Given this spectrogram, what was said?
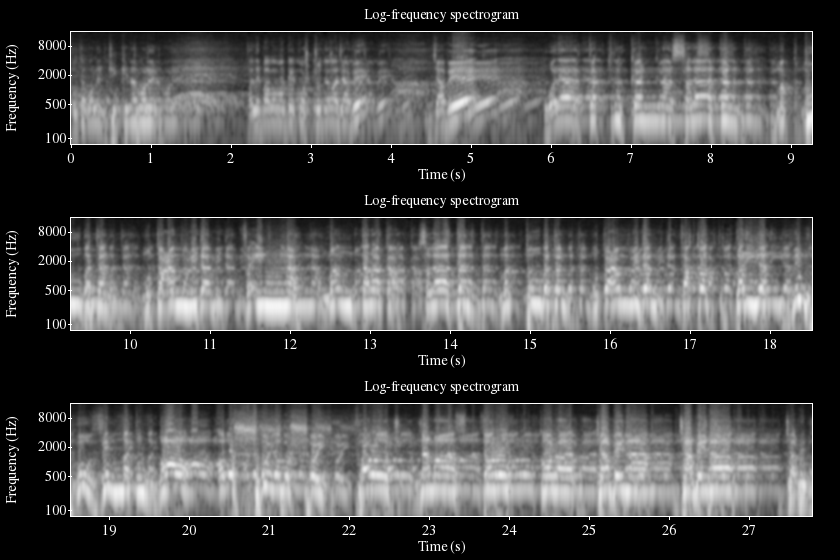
কথা বলেন, ঠিক কিনা বলেন? তাহলে বাবা মাকে কষ্ট দেওয়া যাবে? যাবে? ولا تتركن صلاة مكتوبة متعمدا فإن من ترك صلاة مكتوبة متعمدا فقد بريت منه ذمة الله অবশ্যই অবশ্যই ফরজ নামাজ তরক করা যাবে না যাবে না যাবে না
